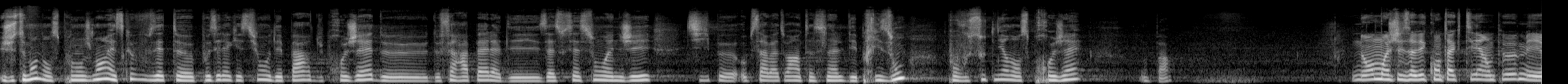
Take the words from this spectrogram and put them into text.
Justement, dans ce prolongement, est-ce que vous vous êtes euh, posé la question au départ du projet de, faire appel à des associations ONG type euh, Observatoire international des prisons pour vous soutenir dans ce projet ou pas? Non, moi je les avais contactés un peu, mais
